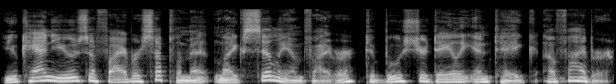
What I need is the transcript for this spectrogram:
you can use a fiber supplement like psyllium fiber to boost your daily intake of fiber.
